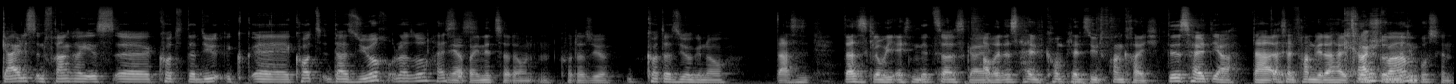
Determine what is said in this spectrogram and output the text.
Geiles in Frankreich ist äh, Côte d'Azur äh, oder so heißt Ja, es? bei Nizza da unten. Côte d'Azur. Côte d'Azur, genau. Das ist, das ist glaube ich, echt ein. Nizza ist geil. Aber das ist halt komplett Südfrankreich. das ist halt, ja. Da das halt, fahren wir da halt zwölf Stunden warm. mit dem Bus hin.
